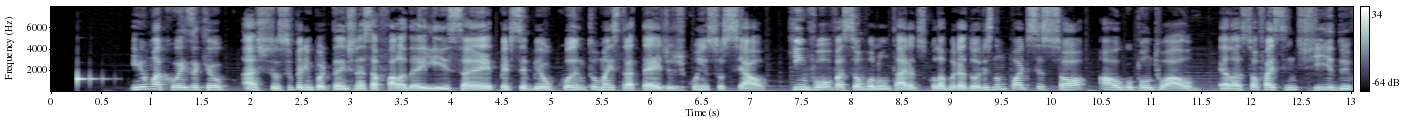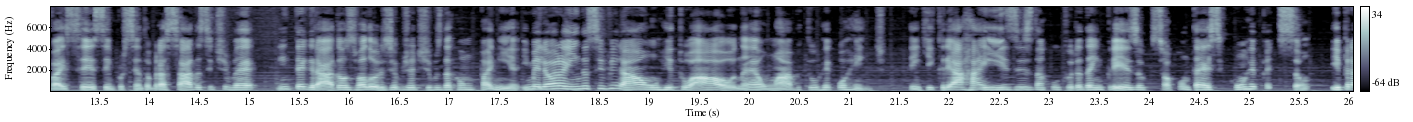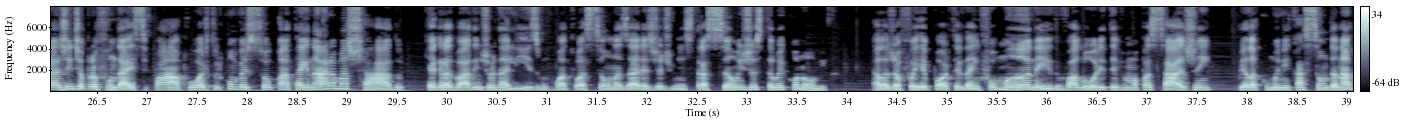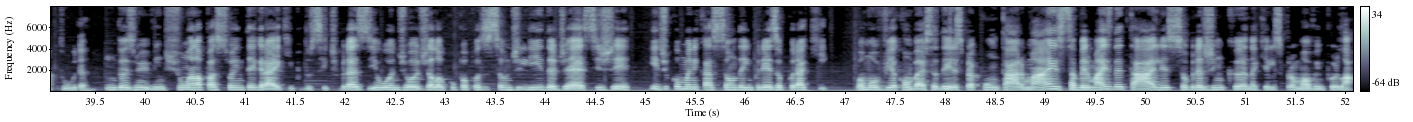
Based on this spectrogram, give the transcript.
E uma coisa que eu acho super importante nessa fala da Elissa é perceber o quanto uma estratégia de cunho social que envolva a ação voluntária dos colaboradores não pode ser só algo pontual. Ela só faz sentido e vai ser 100% abraçada se tiver integrada aos valores e objetivos da companhia. E melhor ainda se virar um ritual, né, um hábito recorrente. Tem que criar raízes na cultura da empresa, o que só acontece com repetição. E para a gente aprofundar esse papo, o Arthur conversou com a Tainara Machado, que é graduada em jornalismo com atuação nas áreas de administração e gestão econômica. Ela já foi repórter da Infomana e do Valor e teve uma passagem pela comunicação da Natura. Em 2021, ela passou a integrar a equipe do City Brasil, onde hoje ela ocupa a posição de líder de ESG e de comunicação da empresa por aqui. Vamos ouvir a conversa deles para contar mais, saber mais detalhes sobre a gincana que eles promovem por lá.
